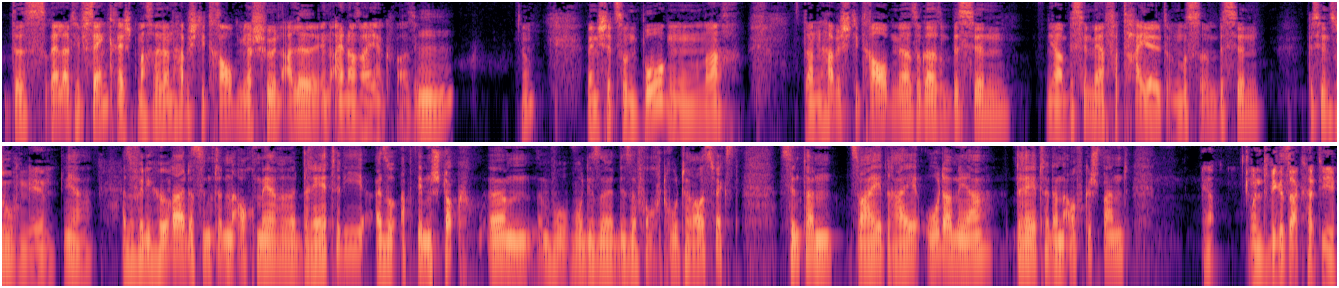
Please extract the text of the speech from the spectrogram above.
das relativ senkrecht mache, dann habe ich die Trauben ja schön alle in einer Reihe quasi. Mhm. Ja? Wenn ich jetzt so einen Bogen mache, dann habe ich die Trauben ja sogar so ein bisschen, ja, ein bisschen mehr verteilt und muss so ein bisschen, bisschen suchen gehen. Ja, also für die Hörer, das sind dann auch mehrere Drähte, die, also ab dem Stock, ähm, wo, wo diese, diese Fruchtrute rauswächst, sind dann zwei, drei oder mehr Drähte dann aufgespannt. Ja, und wie gesagt, halt die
